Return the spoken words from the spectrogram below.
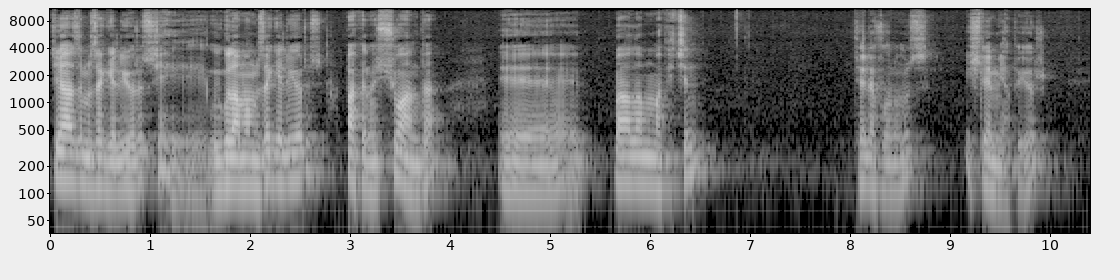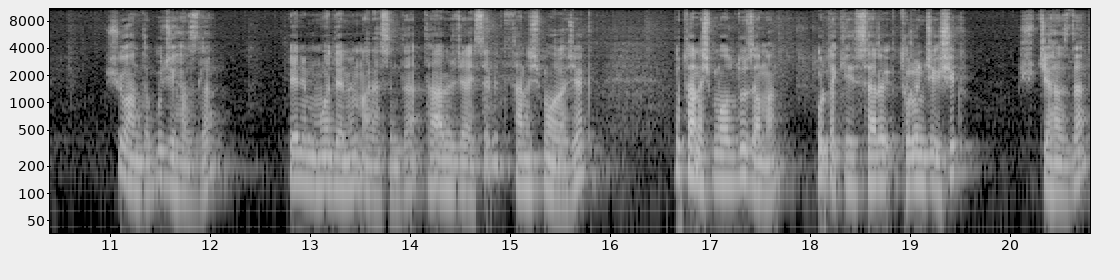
cihazımıza geliyoruz. Şey, uygulamamıza geliyoruz. Bakınız şu anda eee, bağlanmak için telefonumuz işlem yapıyor. Şu anda bu cihazla benim modemim arasında tabiri caizse bir tanışma olacak. Bu tanışma olduğu zaman buradaki sarı turuncu ışık şu cihazda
